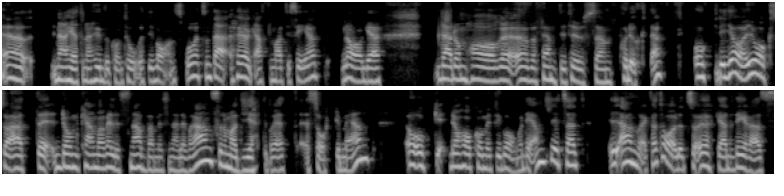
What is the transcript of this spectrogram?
eh, i närheten av huvudkontoret i Vansbro, ett sånt där högautomatiserat lager där de har eh, över 50 000 produkter. Och det gör ju också att eh, de kan vara väldigt snabba med sina leveranser, de har ett jättebrett sortiment och det har kommit igång ordentligt. Så att i andra kvartalet så ökade deras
